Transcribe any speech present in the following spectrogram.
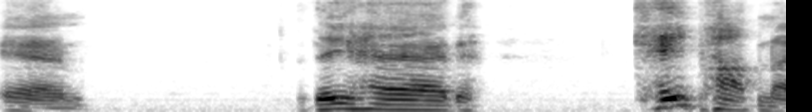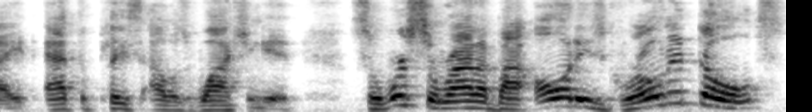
and they had K-pop night at the place I was watching it. So we're surrounded by all these grown adults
